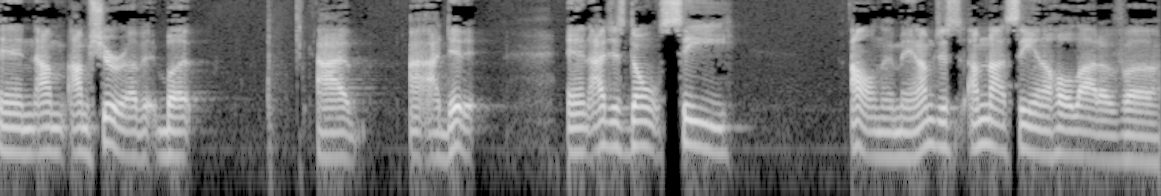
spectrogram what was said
and I'm I'm sure of it. But I, I I did it, and I just don't see. I don't know, man. I'm just I'm not seeing a whole lot of. Uh,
